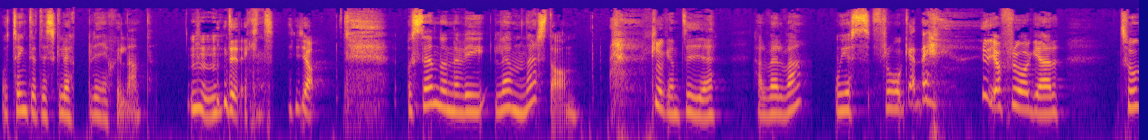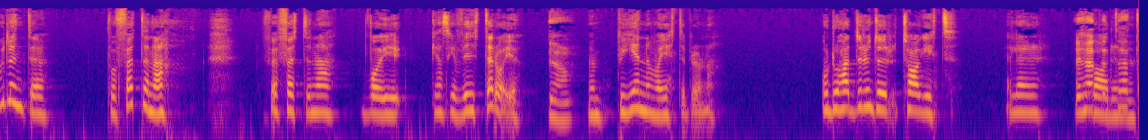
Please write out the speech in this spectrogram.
Och tänkte att det skulle bli en skillnad. Mm. Direkt. Ja. Och sen då när vi lämnar stan klockan tio, halv elva. Och jag frågar dig, jag frågar, tog du inte på fötterna? För fötterna var ju ganska vita då ju. Ja. Men benen var jättebruna. Och då hade du inte tagit, eller Jag hade tagit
